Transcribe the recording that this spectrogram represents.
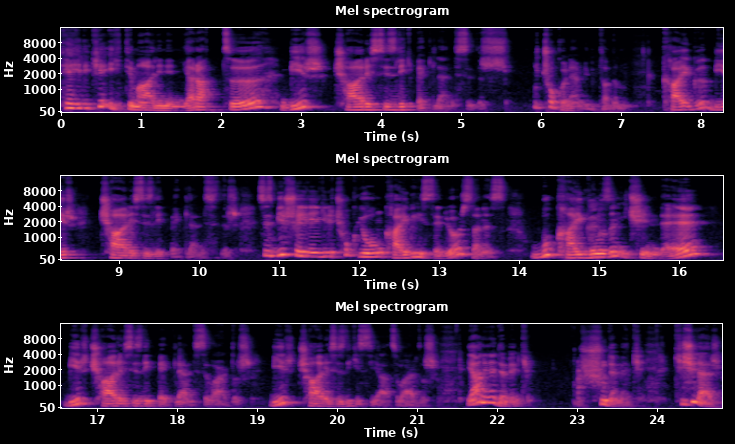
tehlike ihtimalinin yarattığı bir çaresizlik beklentisidir. Bu çok önemli bir tanım. Kaygı bir çaresizlik beklentisidir. Siz bir şeyle ilgili çok yoğun kaygı hissediyorsanız bu kaygınızın içinde bir çaresizlik beklentisi vardır. Bir çaresizlik hissiyatı vardır. Yani ne demek? Şu demek. Kişiler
